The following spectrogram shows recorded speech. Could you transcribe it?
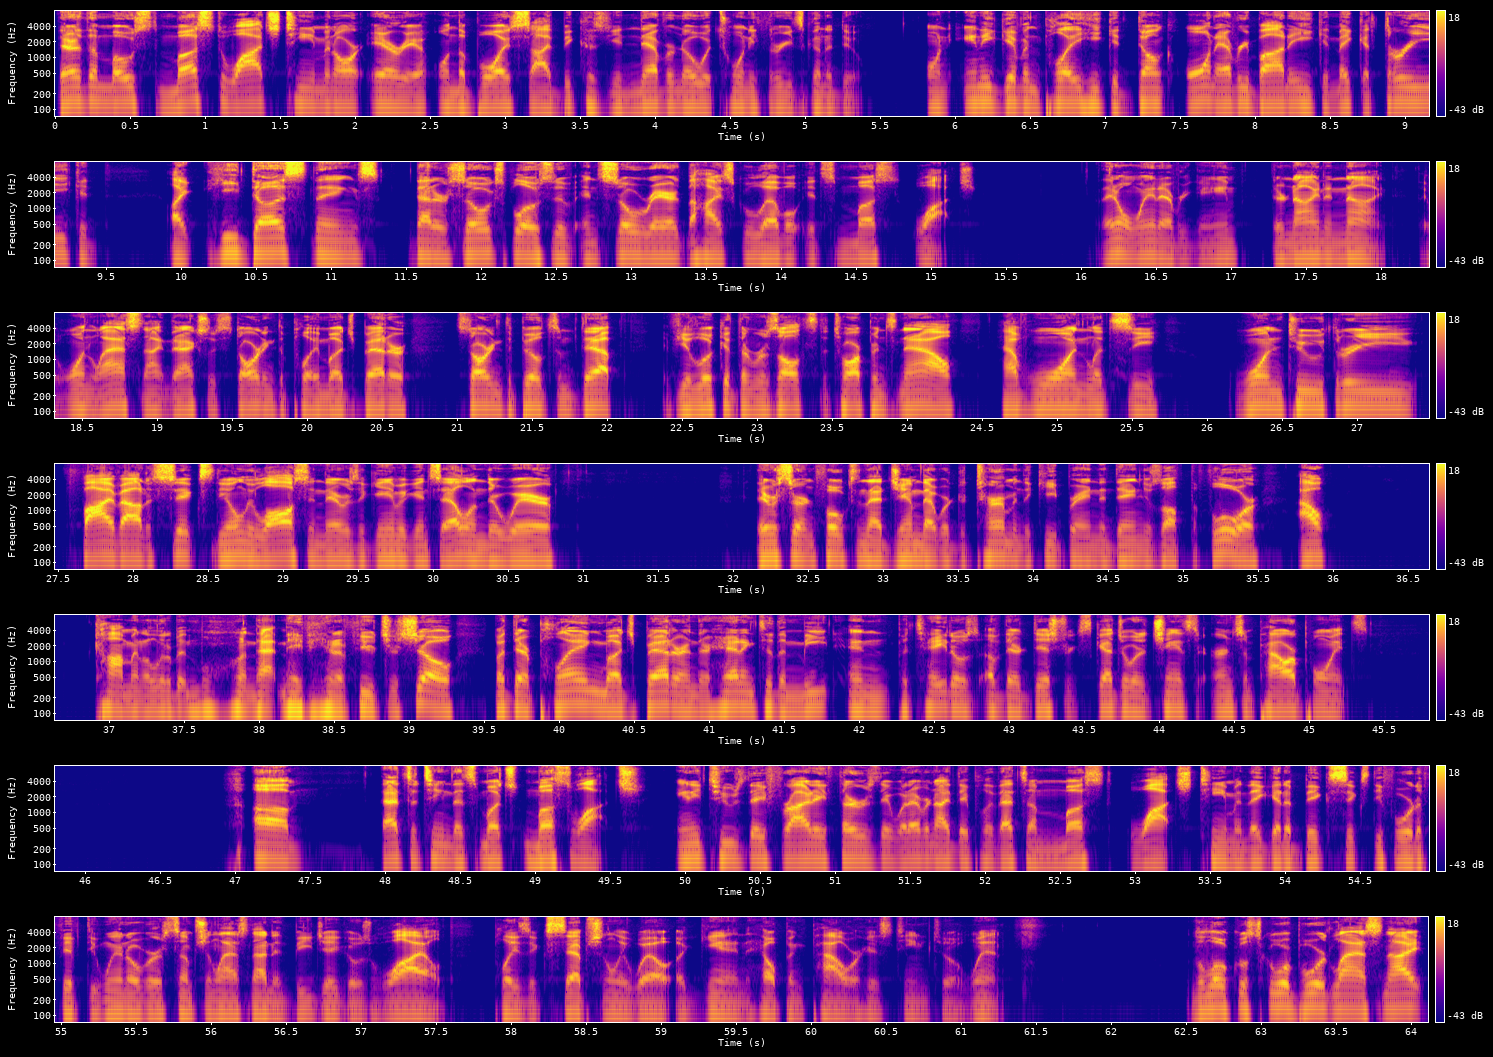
They're the most must watch team in our area on the boys' side because you never know what 23 is going to do. On any given play, he could dunk on everybody. He could make a three. He could, like, he does things that are so explosive and so rare at the high school level. It's must watch. They don't win every game. They're nine and nine. They won last night. They're actually starting to play much better, starting to build some depth. If you look at the results, the Tarpons now have won, let's see, one, two, three, five out of six. The only loss in there was a game against Ellender where there were certain folks in that gym that were determined to keep Brandon Daniels off the floor. I'll comment a little bit more on that maybe in a future show, but they're playing much better and they're heading to the meat and potatoes of their district schedule with a chance to earn some power points. Um, that's a team that's much must watch. Any Tuesday, Friday, Thursday, whatever night they play, that's a must watch team. And they get a big 64 to 50 win over Assumption last night, and BJ goes wild, plays exceptionally well again, helping power his team to a win. The local scoreboard last night,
